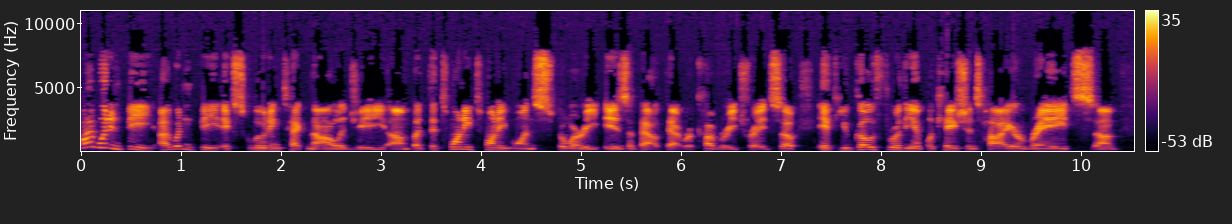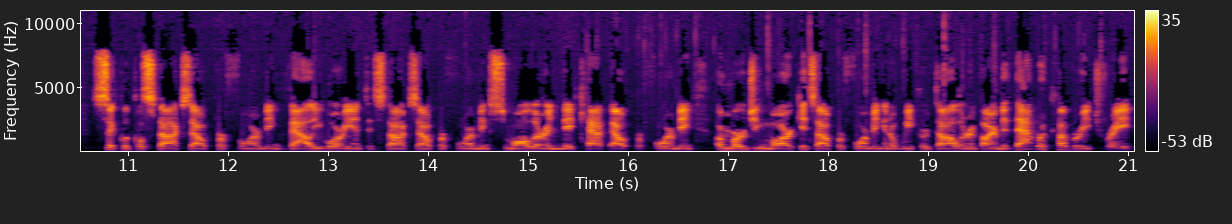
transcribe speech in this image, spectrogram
I wouldn't be I wouldn't be excluding technology, um, but the 2021 story is about that recovery trade. So if you go through the implications, higher rates, um, cyclical stocks outperforming, value oriented stocks outperforming, smaller and mid cap outperforming, emerging markets outperforming in a weaker dollar environment. That recovery trade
